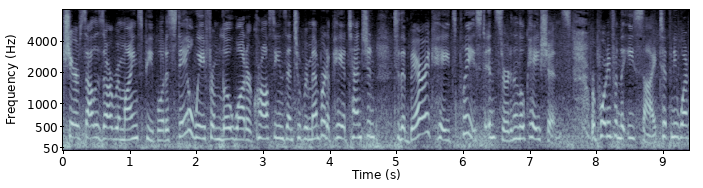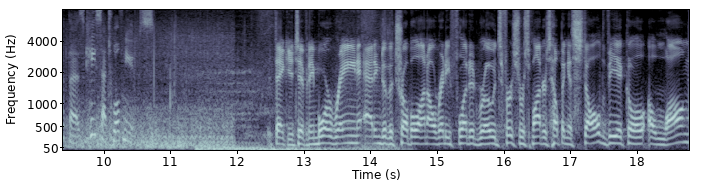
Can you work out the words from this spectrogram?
Sheriff Salazar reminds people to stay away from low water crossings and to remember to pay attention to the barricades placed in certain locations. Reporting from the east side, Tiffany Huertas, KSAT 12 News. Thank you, Tiffany. More rain adding to the trouble on already flooded roads. First responders helping a stalled vehicle along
